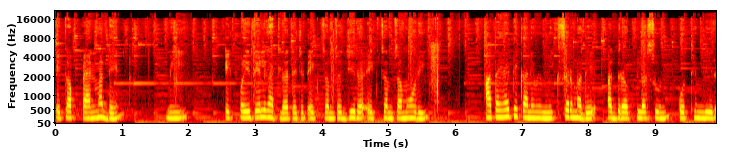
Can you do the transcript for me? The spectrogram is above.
एका पॅनमध्ये मी एक पळी तेल घातलं त्याच्यात एक चमचा जिरं एक चमचा मोहरी. आता ह्या ठिकाणी मी मिक्सरमध्ये अद्रक लसूण कोथिंबीर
